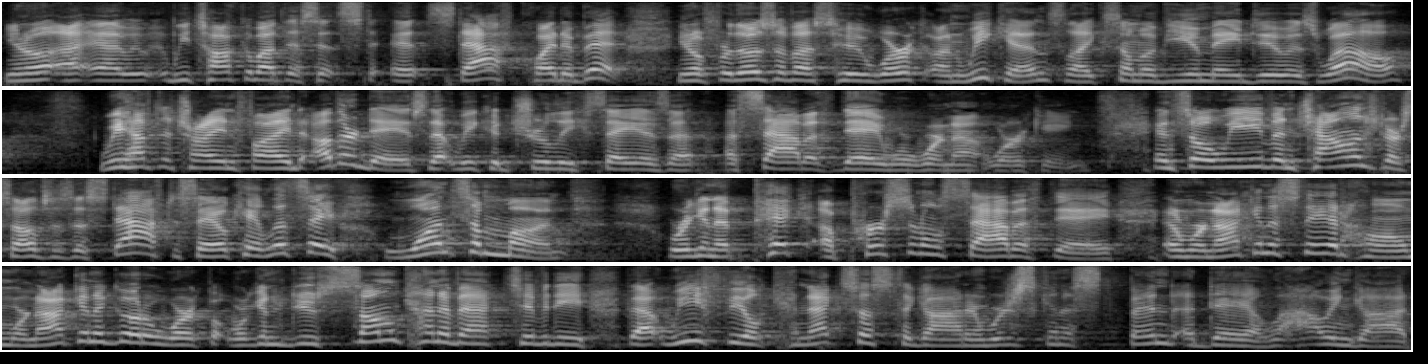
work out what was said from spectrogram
You know, I, I, we talk about this at, st- at staff quite a bit. You know, for those of us who work on weekends, like some of you may do as well, we have to try and find other days that we could truly say is a, a, Sabbath day where we're not working. And so we even challenged ourselves as a staff to say, okay, let's say once a month, we're going to pick a personal Sabbath day and we're not going to stay at home. We're not going to go to work, but we're going to do some kind of activity that we feel connects us to God. And we're just going to spend a day allowing God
